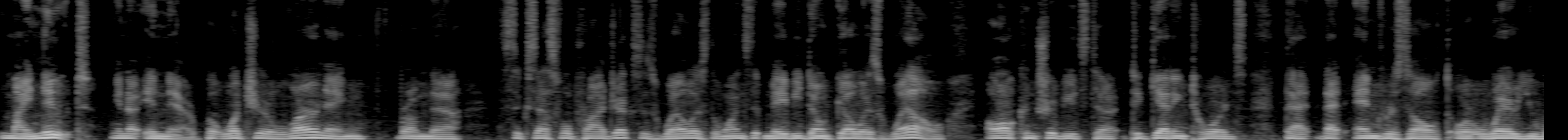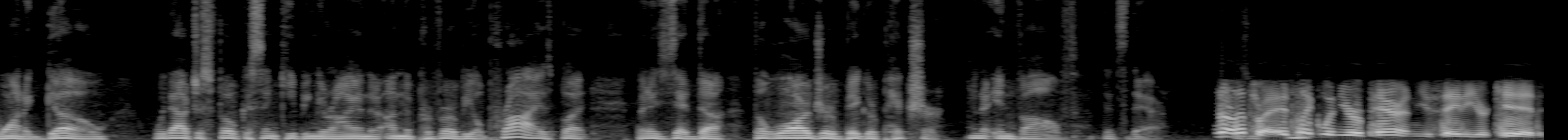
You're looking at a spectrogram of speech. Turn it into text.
minute, you know, in there. But what you're learning from the successful projects as well as the ones that maybe don't go as well all contributes to, to getting towards that, that end result or where you want to go without just focusing keeping your eye on the on the proverbial prize but but as you said the the larger bigger picture you know involved that's there no that's right it's like when you're a parent and you say to your kid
